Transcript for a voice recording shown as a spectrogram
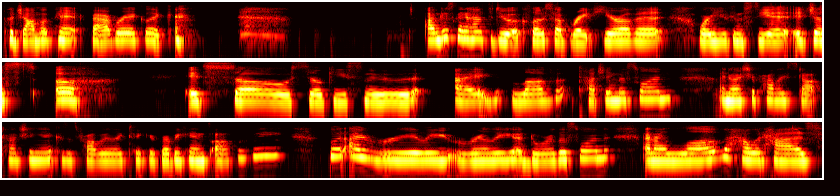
pajama pant fabric. Like, I'm just gonna have to do a close up right here of it where you can see it. It just, ugh, it's so silky smooth. I love touching this one. I know I should probably stop touching it because it's probably like take your grubby hands off of me, but I really, really adore this one. And I love how it has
